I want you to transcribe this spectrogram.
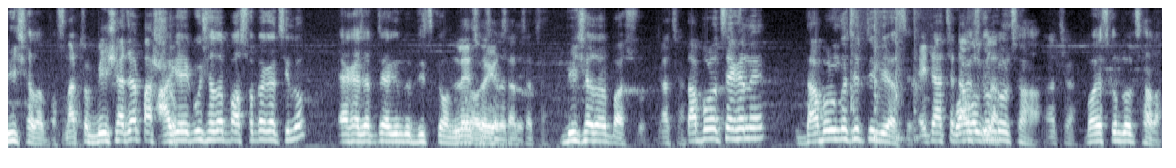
বিশ হাজার পাঁচশো মাত্র বিশ হাজার পাঁচশো। আগে একুশ হাজার পাঁচশো টাকা ছিল এক হাজার টাকা কিন্তু ডিসকাউন্ট লেস হয়ে গেছে আচ্ছা আচ্ছা। বিশ হাজার পাঁচশো। আচ্ছা। তারপর হচ্ছে এখানে ডাবল গাছের টিভি আছে। এটা আছে ডাবল কন্ট্রোল ছাড়া। আচ্ছা। ভয়েস কন্ট্রোল ছাড়া।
